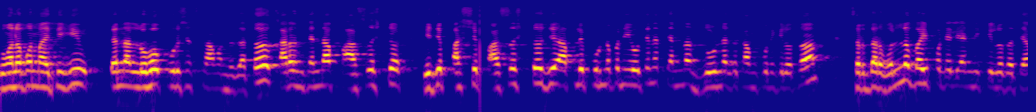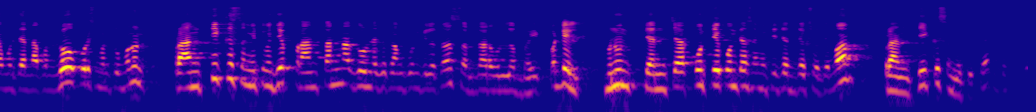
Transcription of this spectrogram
तुम्हाला पण माहिती की त्यांना लोह पुरुषच का म्हणलं जातं? कारण त्यांना पासष्ट हे जे पाचशे पासष्ट जे आपले पूर्णपणे होते ना त्यांना जोडण्याचं काम कोणी केलं होतं? सरदार वल्लभभाई पटेल यांनी केलं होतं. त्यामुळे त्यांना आपण लोह पुरुष म्हणतो. म्हणून प्रांतिक समिती म्हणजे प्रांतांना जोडण्याचं काम कोणी केलं होतं? सरदार वल्लभभाई पटेल. म्हणून त्यांच्या कोणते कोणत्या समितीचे अध्यक्ष होते? मग प्रांतिक समितीचे अध्यक्ष.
